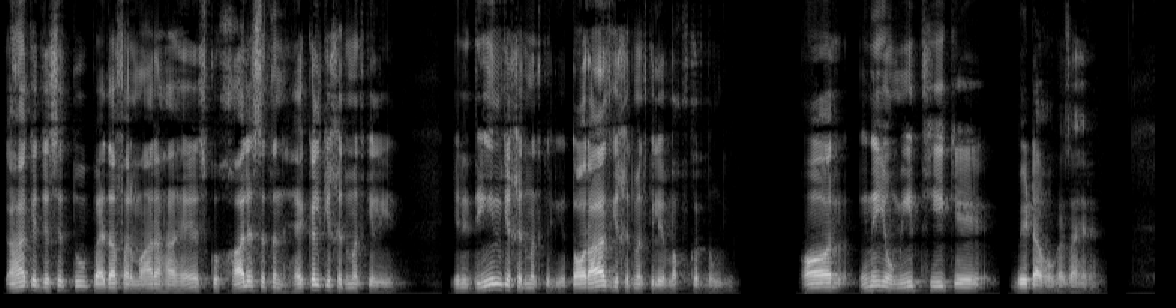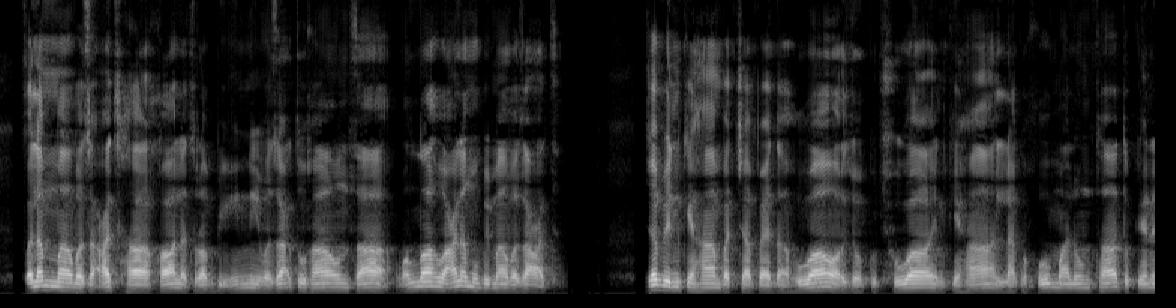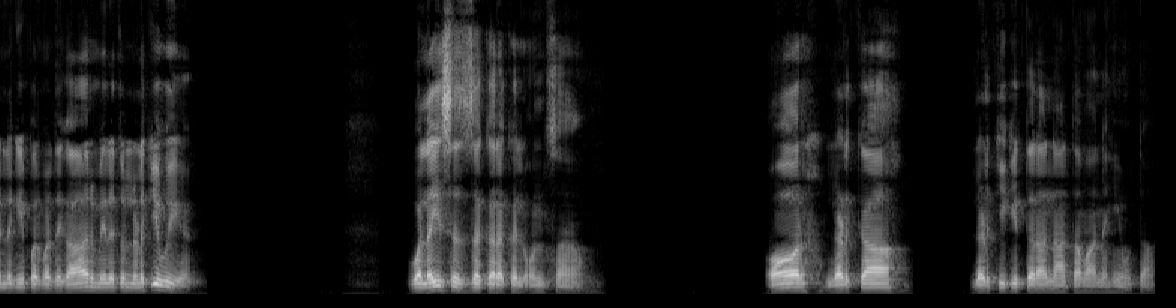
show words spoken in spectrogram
کہا کہ جسے تو پیدا فرما رہا ہے، اس کو خالصتاً ہیکل کی خدمت کے لیے۔ یعنی دین کی خدمت کے لیے، تورات کی خدمت کے لیے وقف کر دوں گی۔ اور انہیں یہ امید تھی کہ بیٹا ہوگا ظاہر ہے۔ فلم وضاحت ہا خالت رب انی وضاحت ہا انسا اللہ عالم و بما وضاحت جب ان کے ہاں بچہ پیدا ہوا اور جو کچھ ہوا، ان کے ہاں اللہ کو خوب معلوم تھا، تو کہنے لگی، پروردگار، میرے تو لڑکی ہوئی ہے۔ ولی ذکر کل انسا اور لڑکا لڑکی کی طرح ناتواں نہیں ہوتا۔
